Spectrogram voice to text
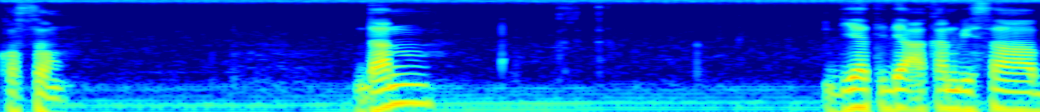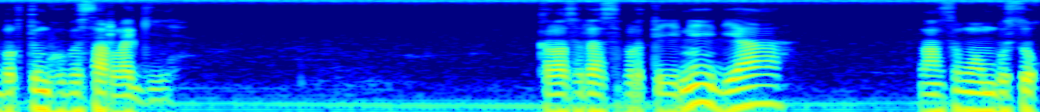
kosong. Dan dia tidak akan bisa bertumbuh besar lagi kalau sudah seperti ini dia langsung membusuk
